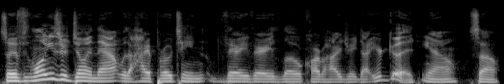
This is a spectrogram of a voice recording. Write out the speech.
So if as long as you're doing that with a high protein, very very low carbohydrate diet, you're good. You know. So.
